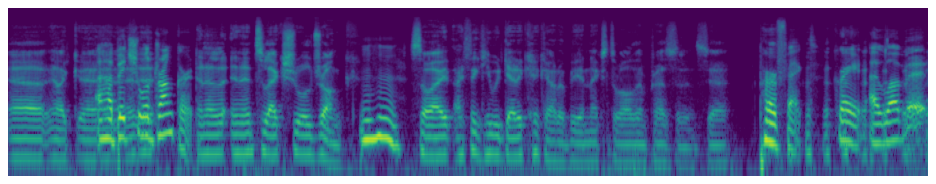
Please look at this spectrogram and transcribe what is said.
uh, like uh, a habitual an, drunkard." an, an intellectual drunk. Mm-hmm. So I, I think he would get a kick out of being next to all them presidents. Yeah. Perfect. Great. I love it.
